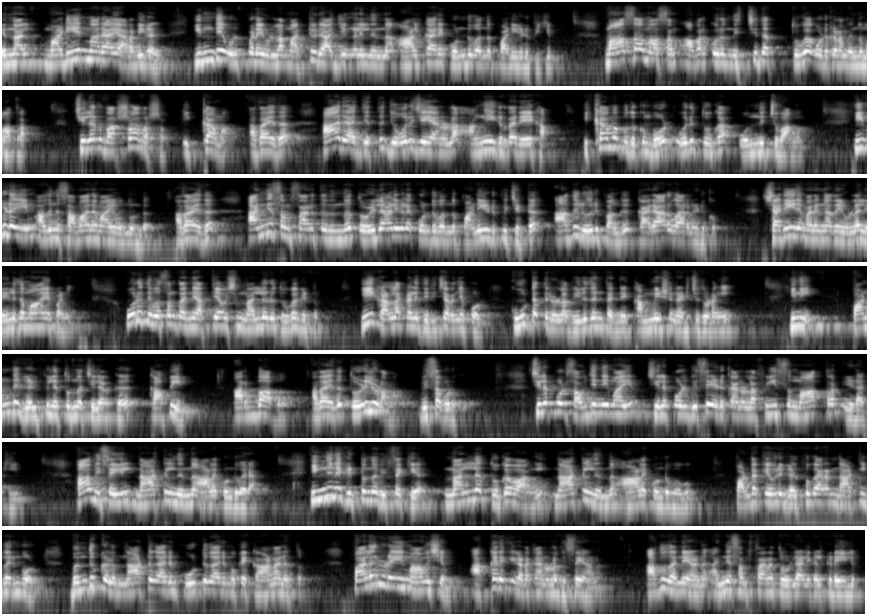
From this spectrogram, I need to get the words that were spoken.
എന്നാൽ മടിയന്മാരായ അറബികൾ ഇന്ത്യ ഉൾപ്പെടെയുള്ള മറ്റു രാജ്യങ്ങളിൽ നിന്ന് ആൾക്കാരെ കൊണ്ടുവന്ന് പണിയെടുപ്പിക്കും. മാസാമാസം അവർക്കൊരു നിശ്ചിത തുക കൊടുക്കണം എന്ന് മാത്രം. ചിലർ വർഷാവർഷം ഇക്കാമ അതായത് ആ രാജ്യത്ത് ജോലി ചെയ്യാനുള്ള അംഗീകൃത രേഖ ഇക്കാമ പുതുക്കുമ്പോൾ ഒരു തുക ഒന്നിച്ചു വാങ്ങും. ഇവിടെയും അതിന് സമാനമായ ഒന്നുണ്ട്. അതായത് അന്യ സംസ്ഥാനത്ത് നിന്ന് തൊഴിലാളികളെ കൊണ്ടുവന്ന് പണിയെടുപ്പിച്ചിട്ട് അതിലൊരു പങ്ക് കരാറുകാരൻ എടുക്കും ശരീരമനങ്ങാതെയുള്ള ലളിതമായ പണി. ഒരു ദിവസം തന്നെ അത്യാവശ്യം നല്ലൊരു തുക കിട്ടും. ഈ കള്ളക്കളി തിരിച്ചറിഞ്ഞപ്പോൾ കൂട്ടത്തിലുള്ള ബിരുദൻ തന്നെ കമ്മീഷൻ അടിച്ചു തുടങ്ങി. ഇനി പണ്ട് ഗൾഫിലെത്തുന്ന ചിലർക്ക് കഫീൽ അർബാബ് അതായത് തൊഴിലുടമ വിസ കൊടുക്കും. ചിലപ്പോൾ സൗജന്യമായും ചിലപ്പോൾ വിസ എടുക്കാനുള്ള ഫീസ് മാത്രം ഈടാക്കിയും ആ വിസയിൽ നാട്ടിൽ നിന്ന് ആളെ കൊണ്ടുവരാം. ഇങ്ങനെ കിട്ടുന്ന വിസയ്ക്ക് നല്ല തുക വാങ്ങി നാട്ടിൽ നിന്ന് ആളെ കൊണ്ടുപോകും. പണ്ടൊക്കെ ഒരു ഗൾഫുകാരൻ നാട്ടിൽ വരുമ്പോൾ ബന്ധുക്കളും നാട്ടുകാരും കൂട്ടുകാരും ഒക്കെ കാണാനെത്തും. പലരുടെയും ആവശ്യം അക്കരയ്ക്ക് കടക്കാനുള്ള വിസയാണ്. അതുതന്നെയാണ് അന്യസംസ്ഥാന തൊഴിലാളികൾക്കിടയിലും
